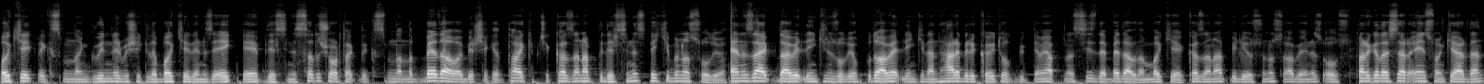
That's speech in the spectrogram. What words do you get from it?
bakiye ekle kısmından güvenilir bir şekilde bakiyelerinizi ekleyebilirsiniz satış ortaklığı kısmından da bedava bir şekilde takipçi kazanabilirsiniz peki bu nasıl oluyor kendinize ait bir davet linkiniz oluyor bu davet linkinden her biri kayıt olup yükleme yaptığınızda siz de bedavadan bakiye kazanabiliyorsunuz haberiniz olsun. Arkadaşlar en sonki yerden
